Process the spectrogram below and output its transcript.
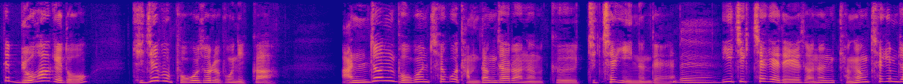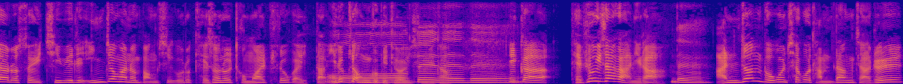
근데 묘하게도 기재부 보고서를 보니까 안전보건 최고 담당자라는 그 직책이 있는데 네. 이 직책에 대해서는 경영 책임자로서의 지위를 인정하는 방식으로 개선을 도모할 필요가 있다. 이렇게 어, 언급이 되어 있습니다. 네, 네, 네. 그러니까 대표이사가 아니라 네. 안전보건 최고 담당자를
